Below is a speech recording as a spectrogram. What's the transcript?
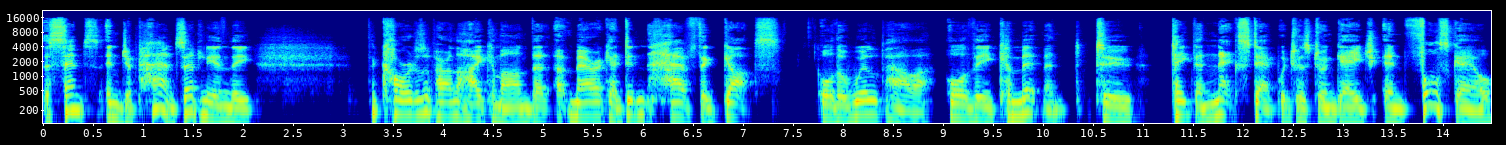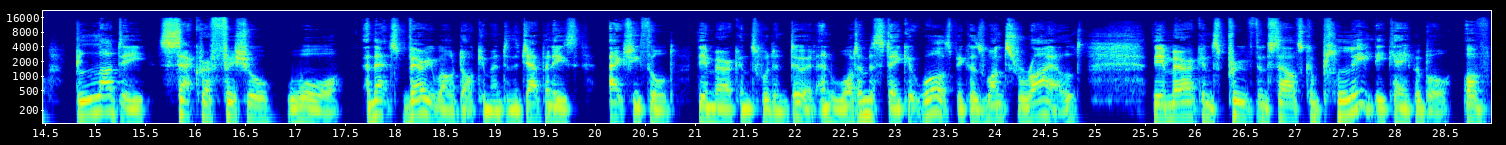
a sense in Japan, certainly in the the corridors of power and the high command that America didn't have the guts or the willpower or the commitment to take the next step, which was to engage in full scale, bloody, sacrificial war. And that's very well documented. The Japanese actually thought the Americans wouldn't do it. And what a mistake it was, because once riled, the Americans proved themselves completely capable of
